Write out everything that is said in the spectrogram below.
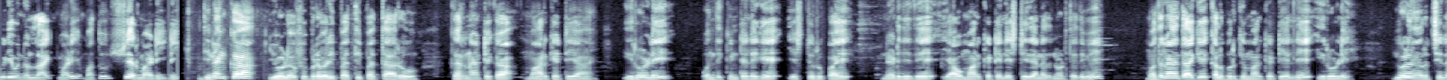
ವಿಡಿಯೋವನ್ನು ಲೈಕ್ ಮಾಡಿ ಮತ್ತು ಶೇರ್ ಮಾಡಿ. ದಿನಾಂಕ ಏಳು ಫೆಬ್ರವರಿ ಇಪ್ಪತ್ತಿಪ್ಪತ್ತಾರು, ಕರ್ನಾಟಕ ಮಾರ್ಕೆಟಿಯ ಈರುಳ್ಳಿ ಒಂದು ಕ್ವಿಂಟಲಿಗೆ ಎಷ್ಟು ರೂಪಾಯಿ ನಡೆದಿದೆ, ಯಾವ ಮಾರ್ಕೆಟಲ್ಲಿ ಎಷ್ಟಿದೆ ಅನ್ನೋದು ನೋಡ್ತಾ ಇದ್ದೀವಿ. ಮೊದಲನೇದಾಗಿ ಕಲಬುರಗಿ ಮಾರ್ಕೆಟಿಯಲ್ಲಿ ಈರುಳ್ಳಿ, ಏಳುನೂರು ಚೀಲ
